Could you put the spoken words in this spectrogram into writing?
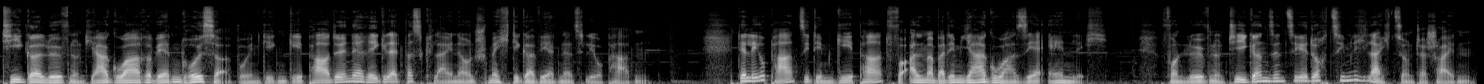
Tiger, Löwen und Jaguare werden größer, wohingegen Geparde in der Regel etwas kleiner und schmächtiger werden als Leoparden. Der Leopard sieht dem Gepard, vor allem aber dem Jaguar, sehr ähnlich. Von Löwen und Tigern sind sie jedoch ziemlich leicht zu unterscheiden.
